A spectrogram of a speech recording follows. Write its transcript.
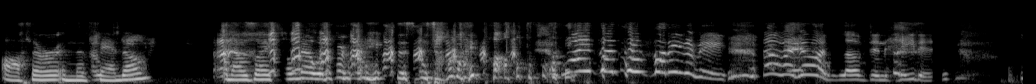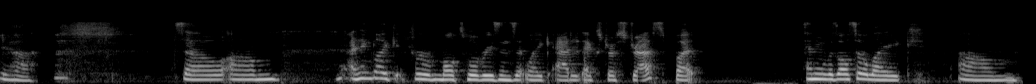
author in the Oh, fandom. And I was like, oh no, what if everyone hates this? It's all my fault. Like, Why is that so funny to me? Oh my god, loved and hated. Yeah. So, um, I think like for multiple reasons it like added extra stress, but and it was also like um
